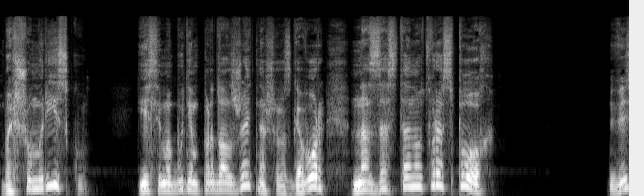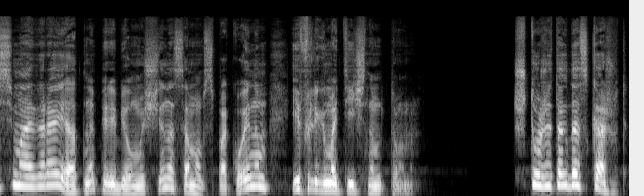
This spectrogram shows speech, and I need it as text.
большому риску. Если мы будем продолжать наш разговор, нас застанут врасплох». «Весьма вероятно», — перебил мужчина самым спокойным и флегматичным тоном. «Что же тогда скажут?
